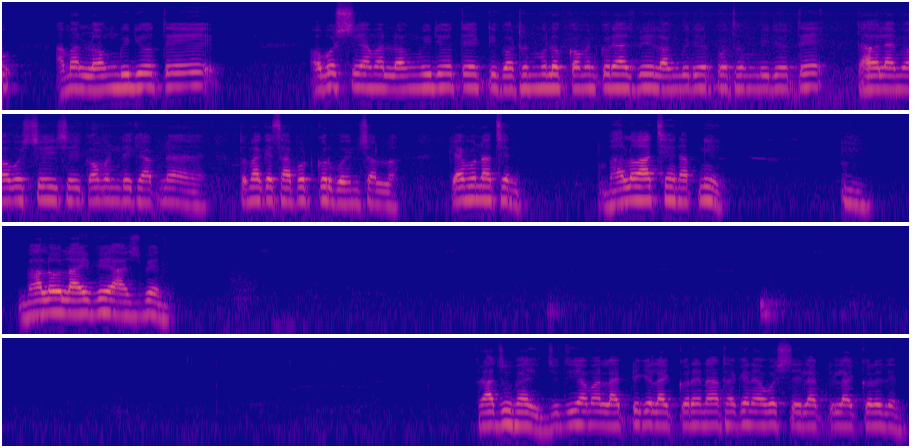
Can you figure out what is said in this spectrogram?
আমার লং ভিডিওতে অবশ্যই আমার লং ভিডিওতে একটি গঠনমূলক কমেন্ট করে আসবে লং ভিডিওর প্রথম ভিডিওতে তাহলে আমি অবশ্যই সেই কমেন্ট দেখে আপনার তোমাকে সাপোর্ট করব ইনশাল্লাহ। কেমন আছেন? ভালো আছেন আপনি? ভালো লাইভে আসবেন। রাজু ভাই, যদি আমার লাইভটিকে লাইক করে না থাকেন, অবশ্যই লাইভটি লাইক করে দিন।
